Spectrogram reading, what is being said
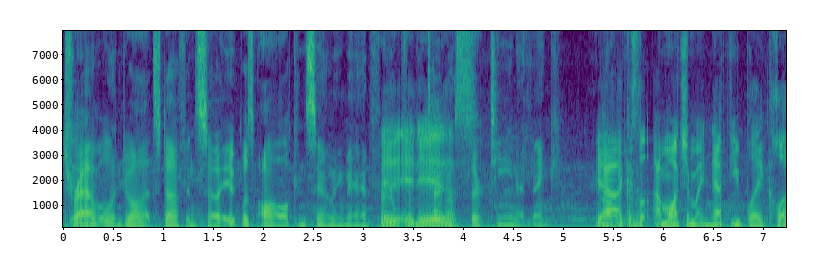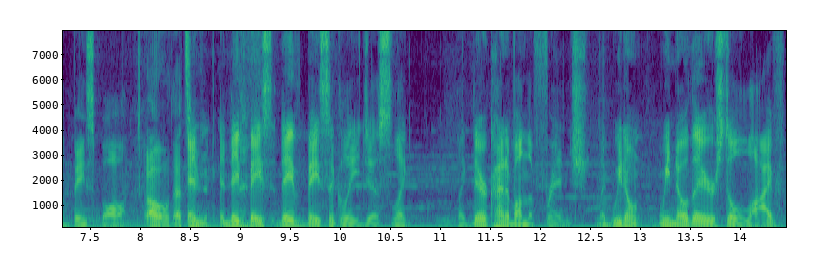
travel and do all that stuff. And so it was all consuming, man. For, It- from it the time I was 13, I think. Yeah, Um, because I'm watching my nephew play club baseball, oh, that's and even. and they've bas- they've basically just like like they're kind of on the fringe. Like we don't we know they are still alive,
